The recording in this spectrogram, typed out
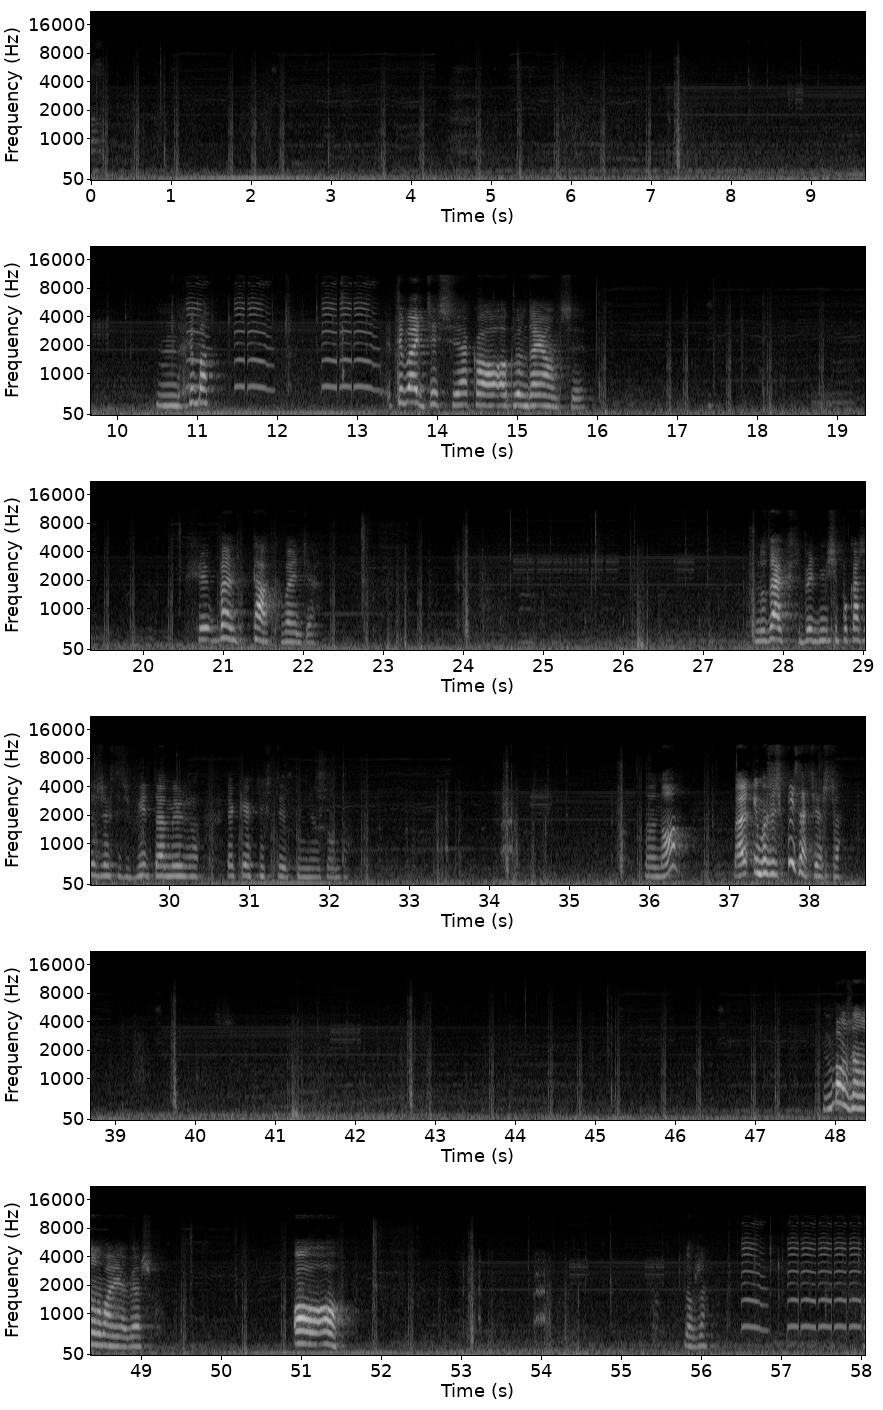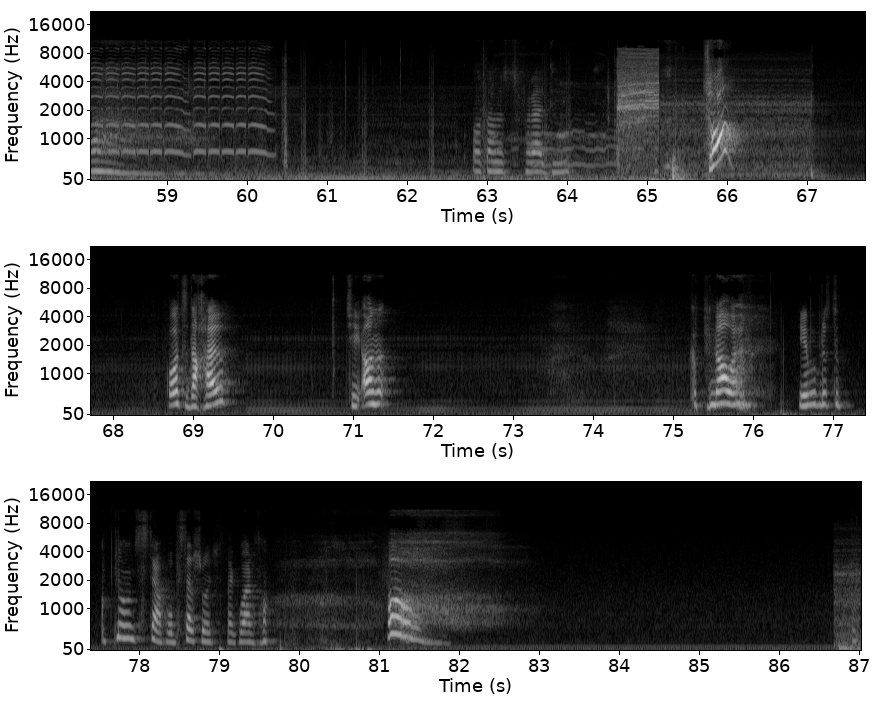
Mm, chyba ty będziesz jako oglądający. Chyba tak będzie. No tak, mi się pokaże, że jesteś widzem i że jak jakiś typ mnie ogląda. No no. Ale, I możesz pisać jeszcze. Można normalnie, wiesz. O, o. Dobrze. O, tam jest Freddy. Co? What the hell? Czyli on... Kopnąłem. Ja po prostu kopnąłem z strachu. Wystarczyło się tak bardzo. Oh.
